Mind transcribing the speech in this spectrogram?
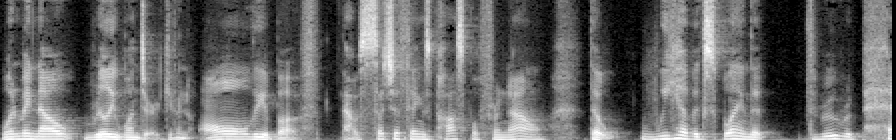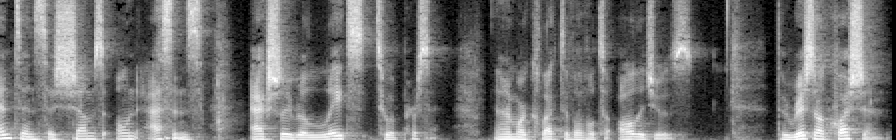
One may now really wonder, given all the above, how such a thing is possible for now that we have explained that through repentance, Hashem's own essence actually relates to a person and on a more collective level to all the Jews. The original question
